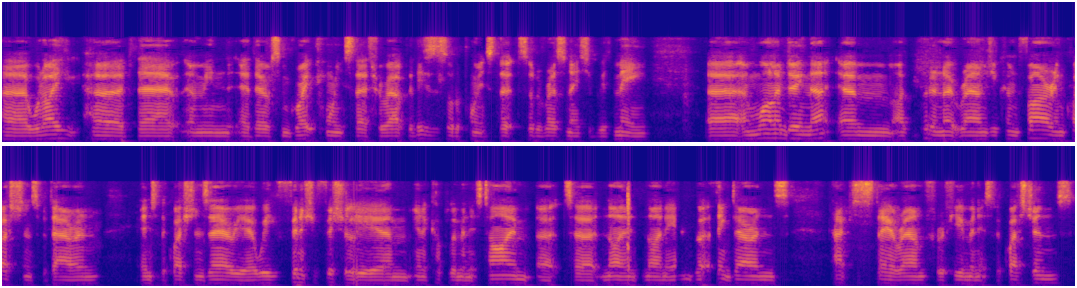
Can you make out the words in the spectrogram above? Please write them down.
uh, what I heard there. I mean, uh, there are some great points there throughout, but these are the sort of points that sort of resonated with me. Uh, and while I'm doing that, um, I put a note round. You can fire in questions for Darren into the questions area. We finish officially um, in a couple of minutes' time at uh, 9, 9 a.m., but I think Darren's happy to stay around for a few minutes for questions.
